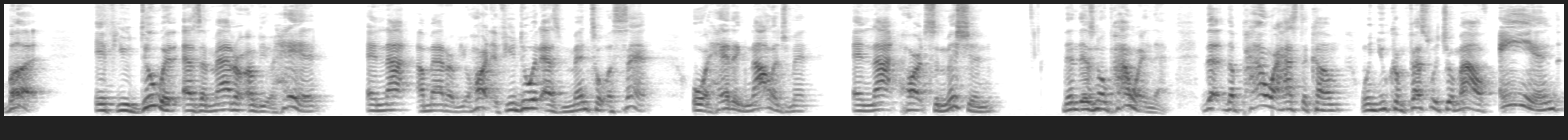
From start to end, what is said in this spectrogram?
But if you do it as a matter of your head and not a matter of your heart, if you do it as mental assent or head acknowledgement and not heart submission, then there's no power in that. The, the power has to come when you confess with your mouth and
